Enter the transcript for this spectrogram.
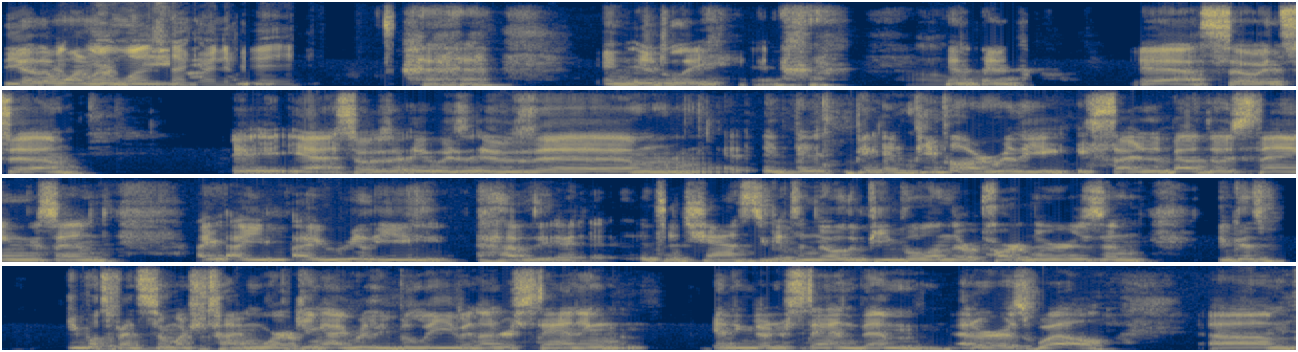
the other one where was be, that going to be? in Italy. Oh. and, and, yeah, so it's um, yeah, so it was it was, it um, it, and people are really excited about those things, and I, I, I really have the, it's a chance to get to know the people and their partners, and because people spend so much time working. I really believe in understanding, getting to understand them better as well. Um,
